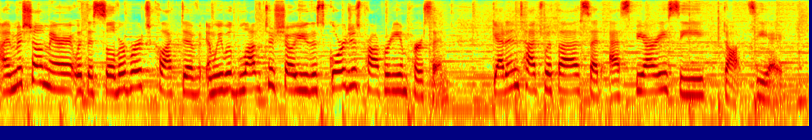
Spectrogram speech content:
I'm Michelle Merritt with the Silver Birch Collective, and we would love to show you this gorgeous property in person. Get in touch with us at sbrec.ca.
